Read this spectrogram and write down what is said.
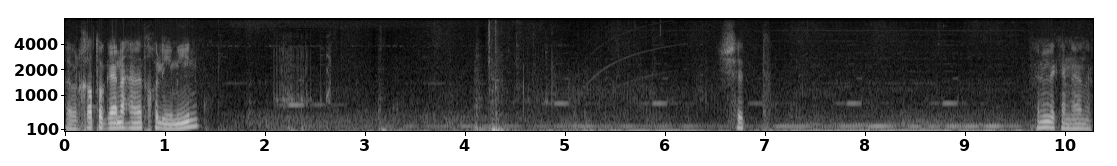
طيب الخطوة الجاية ان إحنا ندخل يمين. شت. فين اللي كان هنا؟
